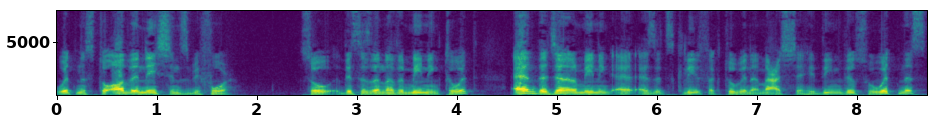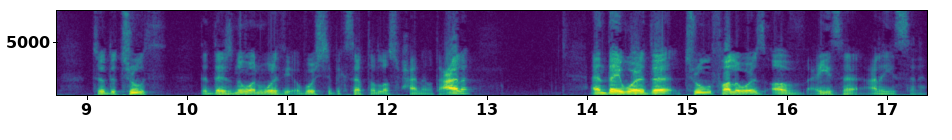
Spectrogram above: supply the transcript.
witness to other nations before. So this is another meaning to it. And the general meaning, as it's clear, فَاكْتُبِنَا مَعَ الشَّهِدِينَ Those who witness to the truth, that there is no one worthy of worship except Allah subhanahu wa ta'ala. And they were the true followers of Isa alayhi salam.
